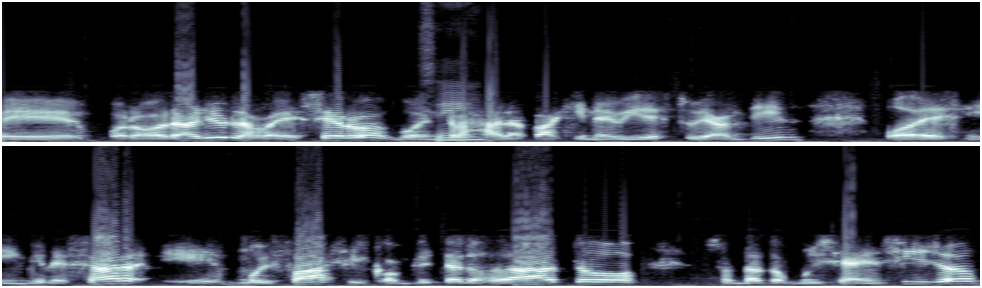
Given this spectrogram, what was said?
eh, por horario las reservas, vos entras a la página de vida estudiantil, podés ingresar, es muy fácil completar los datos, son datos muy sencillos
